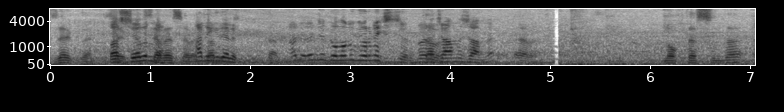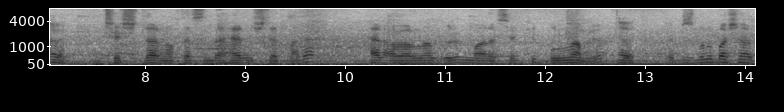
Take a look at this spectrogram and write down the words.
Zevkle. zevkle, Başlayalım mı? seve seve. Hadi Tabii. gidelim. Tamam. Hadi önce dolabı görmek istiyorum. Böyle Tabii. canlı canlı. Evet. Noktasında, Evet. çeşitler noktasında her işletmede her aranan ürün maalesef ki bulunamıyor. Evet. Ve biz bunu başardık.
